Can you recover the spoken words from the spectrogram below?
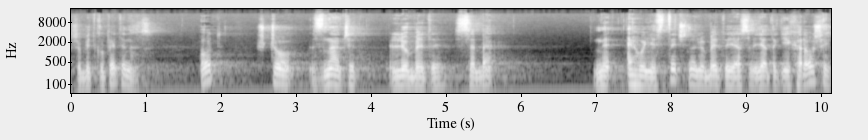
щоб відкупити нас. От що значить любити себе. Не егоїстично любити, я, я такий хороший,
